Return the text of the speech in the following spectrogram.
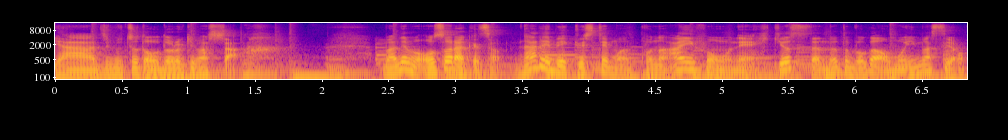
いやー自分ちょっと驚きました。まあでもおそらくですよなるべくしてもこの iPhone をね引き寄せたんだと僕は思いますよ。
